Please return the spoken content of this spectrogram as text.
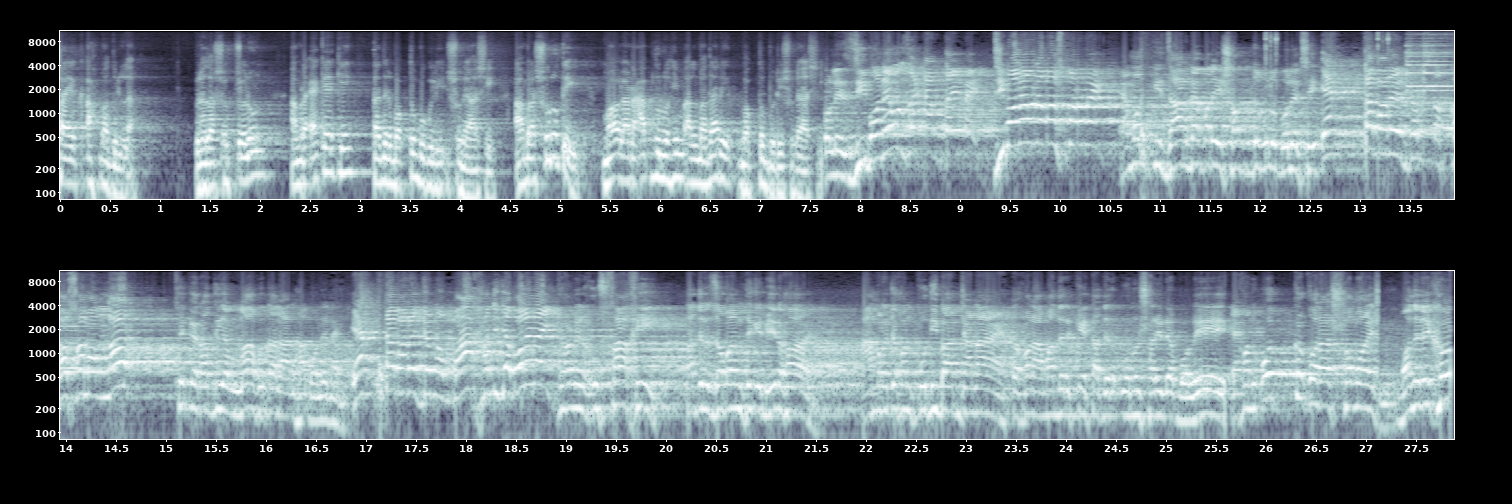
শায়েক আহমদুল্লাহ। প্রিয় দর্শক, চলুন আমরা একে একে তাদের বক্তব্যগুলি শুনে আসি। আমরা শুরুতেই মাওলানা আব্দুর রহিম আল মাদারির বক্তব্যটি শুনে আসি। বলে, জীবনেও দেয় নাই, জীবনেও নামাজ পড়ে নাই। এমনকি যার ব্যাপারে এই শব্দগুলো বলেছে, একটা বারের জন্য কসম আল্লাহ থেকে রাজি আল্লাহ আনহা বলে নাই। একটা বারের জন্য মা খাদিজা বলে নাই? ধরনের উস্তাখি তাদের জবান থেকে বের হয়। আমরা যখন প্রতিবাদ জানাই, তখন আমাদেরকে তাদের অনুসারীরা বলে, এখন ঐক্য করার সময়। মনে রেখো,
